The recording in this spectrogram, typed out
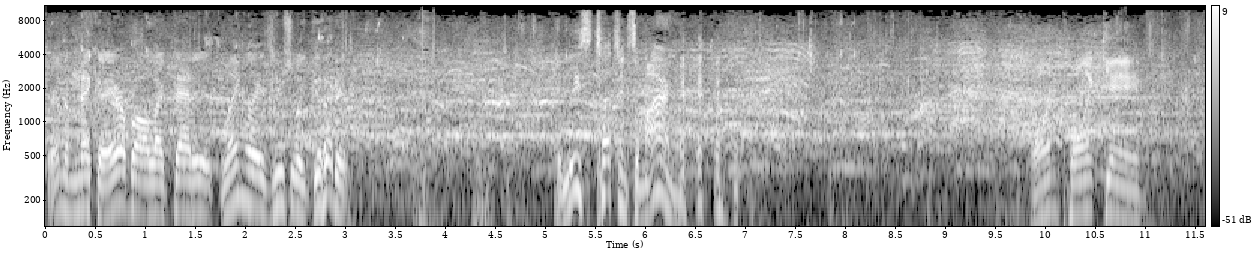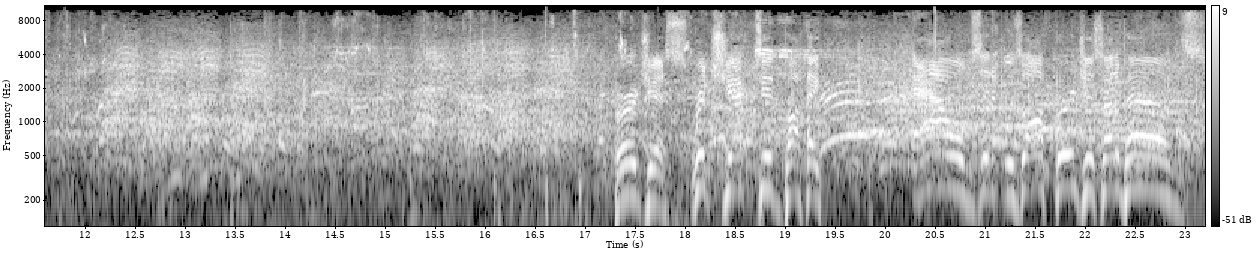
For him to make an air ball like that, Langley is usually good at at least touching some iron. One point game. Burgess rejected by Alves, and it was off Burgess out of bounds.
